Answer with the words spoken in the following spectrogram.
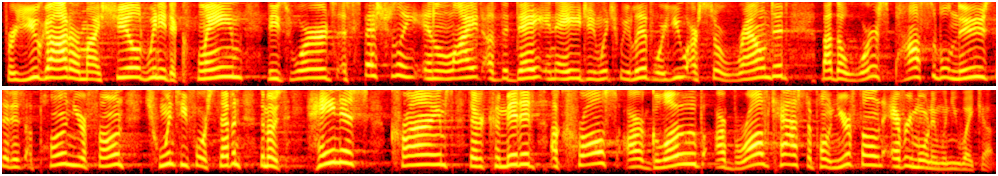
For you, God, are my shield. We need to claim these words, especially in light of the day and age in which we live, where you are surrounded by the worst possible news that is upon your phone 24 7. The most heinous crimes that are committed across our globe are broadcast upon your phone every morning when you wake up.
